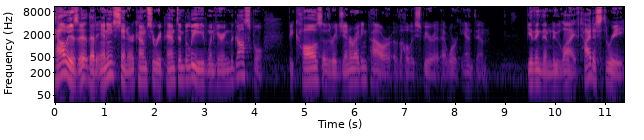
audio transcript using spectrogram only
how is it that any sinner comes to repent and believe when hearing the gospel? Because of the regenerating power of the Holy Spirit at work in them, giving them new life. Titus 3,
